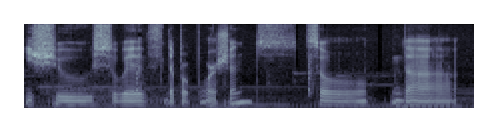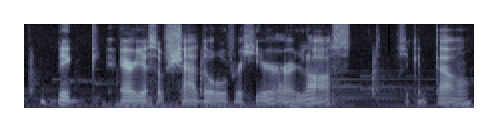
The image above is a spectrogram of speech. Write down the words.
issues with the proportions. So the big areas of shadow over here are lost if you can tell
